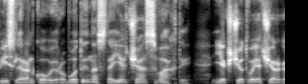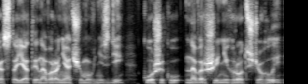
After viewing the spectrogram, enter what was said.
Після ранкової роботи настає час вахти. Якщо твоя черга стояти на воронячому гнізді, кошику на вершині грот щогли,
